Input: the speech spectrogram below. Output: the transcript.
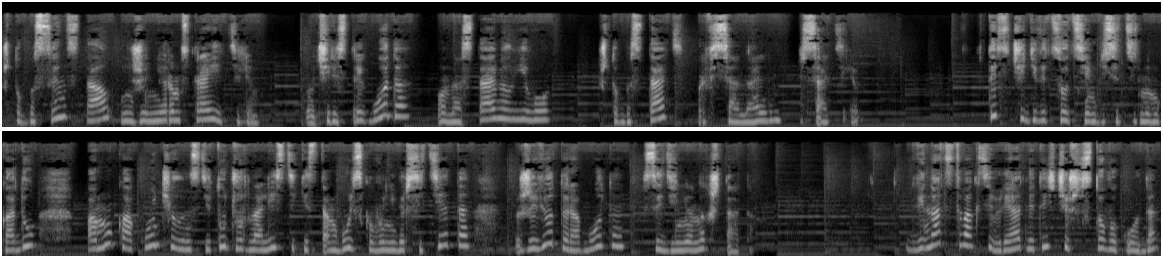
чтобы сын стал инженером-строителем, но через три года он оставил его, чтобы стать профессиональным писателем. 1977 году Памука окончил Институт журналистики Стамбульского университета, живет и работает в Соединенных Штатах. 12 октября 2006 года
